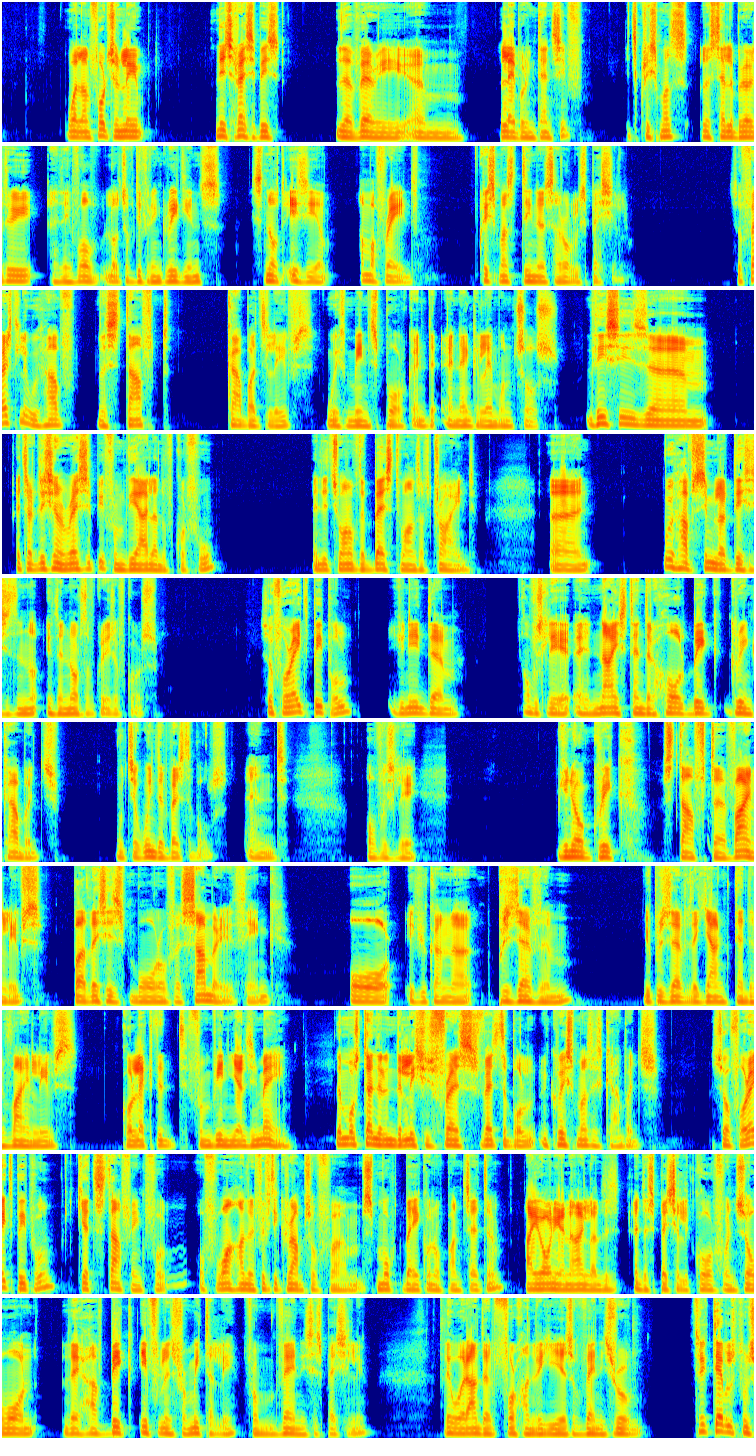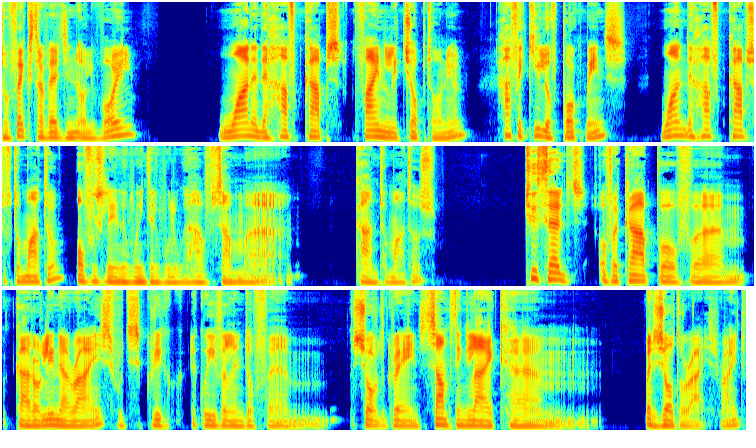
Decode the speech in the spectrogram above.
Well, unfortunately, these recipes they're very um, labor intensive. It's Christmas, they're celebratory, and they involve lots of different ingredients. It's not easy, I'm- afraid. Christmas dinners are always special. So, firstly, we have the stuffed cabbage leaves with minced pork and an egg lemon sauce. This is um, a traditional recipe from the island of Corfu, and it's one of the best ones I've tried. And we have similar dishes in the, in the north of Greece, of course. So for eight people, you need um, obviously a, a nice, tender, whole, big green cabbage, which are winter vegetables, and obviously, you know, Greek stuffed uh, vine leaves, but this is more of a summery thing. Or if you can uh, preserve them, you preserve the young, tender vine leaves collected from vineyards in May. The most tender and delicious fresh vegetable in Christmas is cabbage. So for eight people, get stuffing for of 150 grams of um, smoked bacon or pancetta. Ionian Islands and especially Corfu and so on, they have big influence from Italy, from Venice especially. They were under 400 years of Venice rule. Three tablespoons of extra virgin olive oil, one and a half cups finely chopped onion, half a kilo of pork mince, one and a half cups of tomato. Obviously, in the winter, we'll have some uh, canned tomatoes. Two thirds of a cup of um, Carolina rice, which is Greek equivalent of um, short grain, something like um, risotto rice, right?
